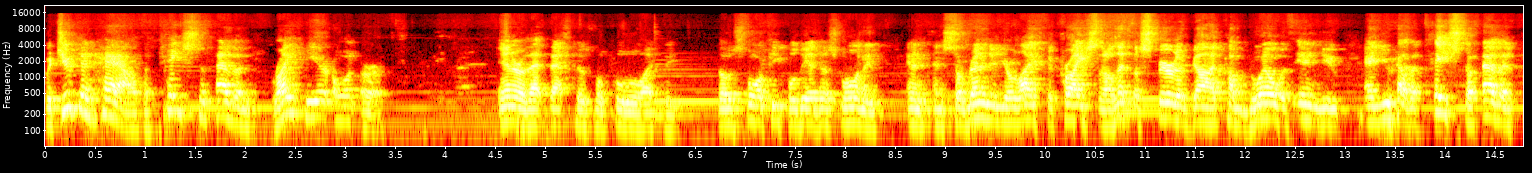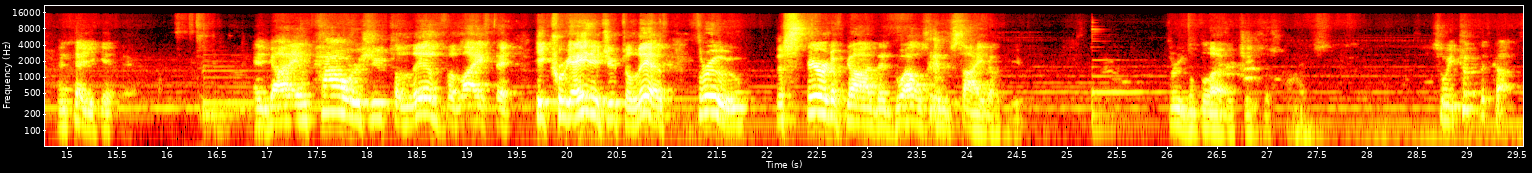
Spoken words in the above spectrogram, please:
But you can have the taste of heaven right here on earth. Enter that baptismal pool like the, those four people did this morning and, and surrender your life to Christ and let the Spirit of God come dwell within you and you have a taste of heaven until you get there. And God empowers you to live the life that He created you to live through the Spirit of God that dwells inside of you through the blood of Jesus Christ. So He took the cup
